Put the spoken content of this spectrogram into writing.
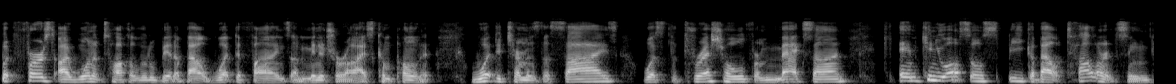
But first, I want to talk a little bit about what defines a miniaturized component. What determines the size? What's the threshold for Maxon? And can you also speak about tolerancing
